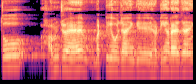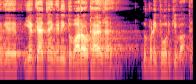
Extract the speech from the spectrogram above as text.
تو ہم جو ہے مٹی ہو جائیں گے، ہڈیاں رہ جائیں گے۔ یہ کہتے ہیں کہ نہیں، دوبارہ اٹھایا جائے گا۔ تو بڑی دور کی باتیں۔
